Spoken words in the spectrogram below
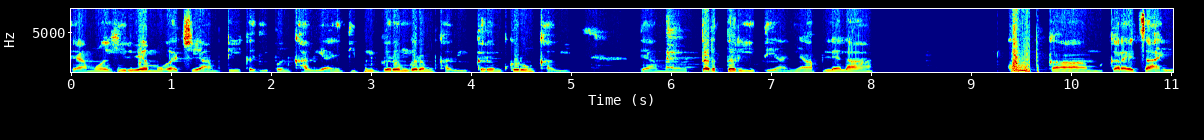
त्यामुळे हिरव्या मुगाची आमटी कधी पण खावी आणि ती पण गरम गरम खावी गरम करून खावी. त्यामुळे तरतरी येते आणि आपल्याला खूप काम करायचं आहे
